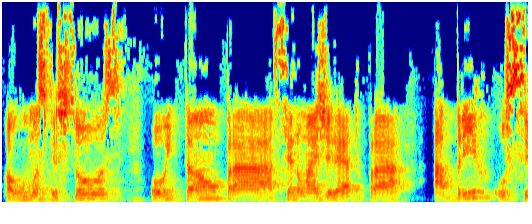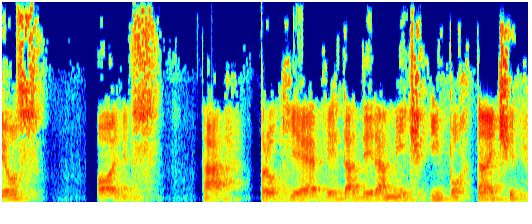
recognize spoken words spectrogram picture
algumas pessoas, ou então, para, sendo mais direto, para abrir os seus olhos, tá? Para o que é verdadeiramente importante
